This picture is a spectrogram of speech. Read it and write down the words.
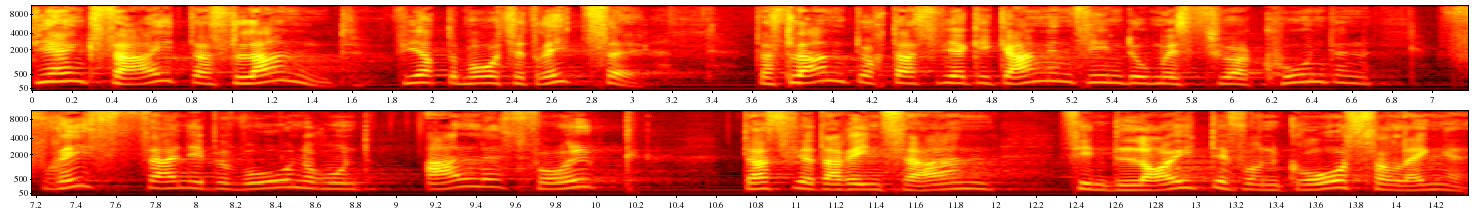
Die haben gesagt, das Land, 4. Mose 13, das Land, durch das wir gegangen sind, um es zu erkunden, frisst seine Bewohner und alles Volk, das wir darin sahen, sind Leute von großer Länge.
